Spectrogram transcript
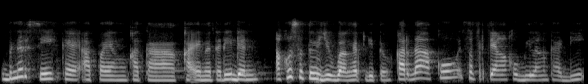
bener sih kayak apa yang kata Kak Eno tadi dan aku setuju banget gitu. Karena aku seperti yang aku bilang tadi,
